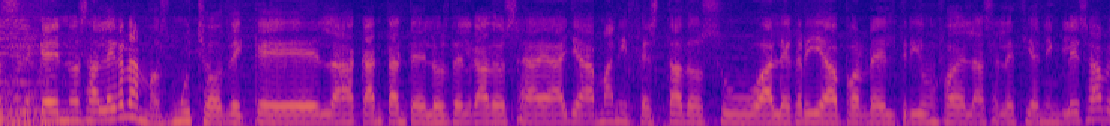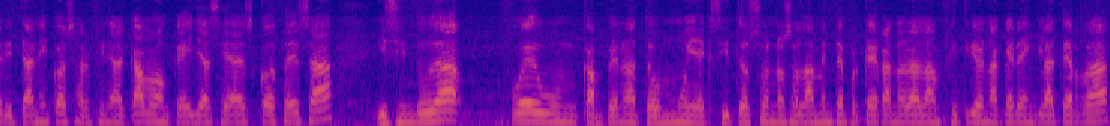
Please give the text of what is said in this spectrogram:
Pues que nos alegramos mucho de que la cantante de Los Delgados haya manifestado su alegría por el triunfo de la selección inglesa, británicos al fin y al cabo, aunque ella sea escocesa, y sin duda fue un campeonato muy exitoso, no solamente porque ganó la anfitriona que era Inglaterra,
